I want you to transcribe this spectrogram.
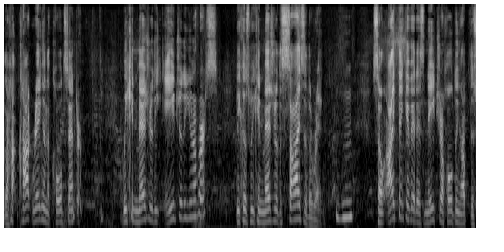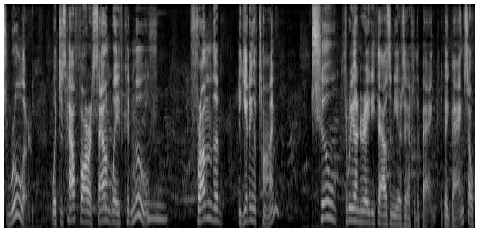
the hot, hot ring and the cold center. We can measure the age of the universe because we can measure the size of the ring. Mm-hmm. So I think of it as nature holding up this ruler, which is how far a sound wave could move mm-hmm. from the beginning of time to 380,000 years after the bang, Big Bang. So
